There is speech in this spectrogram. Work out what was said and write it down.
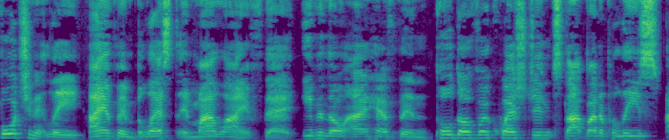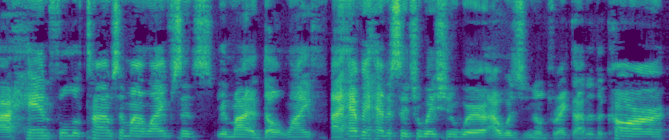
Fortunately, I have been blessed in my life that even though I have been pulled over, questioned, stopped by the police a handful of times in my life since in my adult life, I haven't had a situation where I was, you know, dragged out of the car,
